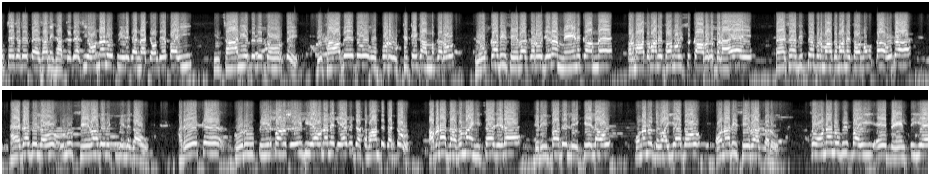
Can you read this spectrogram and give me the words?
ਉੱਥੇ ਕਦੇ ਪੈਸਾ ਨਹੀਂ ਖਰਚਦੇ। ਅਸੀਂ ਉਹਨਾਂ ਨੂੰ ਅਪੀਲ ਕਰਨਾ ਚਾਹੁੰਦੇ ਹਾਂ ਭਾਈ, ਇਨਸਾਨੀਅਤ ਦੇ ਤੌਰ ਤੇ ਦਿਖਾਵੇ ਤੋਂ ਉੱਪਰ ਉੱਠ ਕੇ ਕੰਮ ਕਰੋ, ਲੋਕਾਂ ਦੀ ਸੇਵਾ ਕਰੋ। ਜਿਹੜਾ ਮੇਨ ਕੰਮ ਹੈ, ਪਰਮਾਤਮਾ ਨੇ ਤੁਹਾਨੂੰ ਇਸ ਕਾਬਲ ਬਣਾਇਆ ਹੈ ਪੈਸਾ ਦਿੱਤਾ ਪ੍ਰਮਾਤਮਾ ਨੇ ਤੁਹਾਨੂੰ, ਤਾਂ ਉਹਦਾ ਫਾਇਦਾ ਵੀ ਲਓ, ਉਹਨੂੰ ਸੇਵਾ ਦੇ ਵਿੱਚ ਵੀ ਲਗਾਓ। ਹਰੇਕ ਗੁਰੂ, ਪੀਰ ਭਾਵੇਂ ਕੋਈ ਵੀ ਹੈ ਉਹਨਾਂ ਨੇ ਕਿਹਾ ਵੀ ਦਸਵੰਧ ਕੱਢੋ। ਆਪਣਾ ਦਸਵਾਂ ਹਿੱਸਾ ਜਿਹੜਾ ਗਰੀਬਾਂ ਦੇ ਲੇਖੇ ਲਾਓ, ਉਹਨਾਂ ਨੂੰ ਦਵਾਈਆਂ ਦਿਓ, ਉਹਨਾਂ ਦੀ ਸੇਵਾ ਕਰੋ। ਸੋ ਉਹਨਾਂ ਨੂੰ ਵੀ ਭਾਈ ਇਹ ਬੇਨਤੀ ਹੈ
